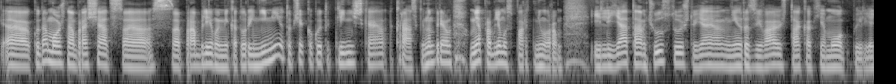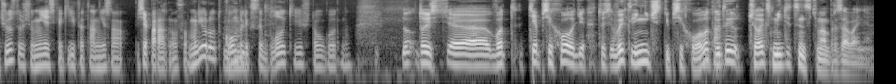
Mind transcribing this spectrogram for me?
э, куда можно обращаться с проблемами, которые не имеют вообще какой-то клинической окраски. Например, у меня проблемы с партнером, или я там чувствую, что я не развиваюсь так, как я мог бы, или я чувствую, что у меня есть какие-то там, не знаю, все по-разному формулируют, комплексы, блоки, что угодно. Ну, то есть, э, вот те психологи... То есть, вы клинический психолог, Да. вы человек с медицинским образованием.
